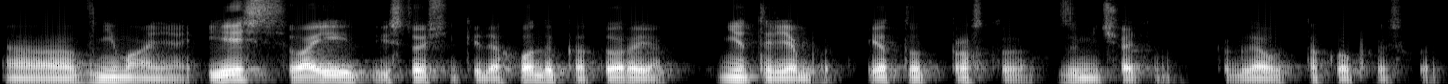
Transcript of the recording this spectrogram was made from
э, внимания. Есть свои источники дохода, которые не требуют. И это вот просто замечательно, когда вот такое происходит.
